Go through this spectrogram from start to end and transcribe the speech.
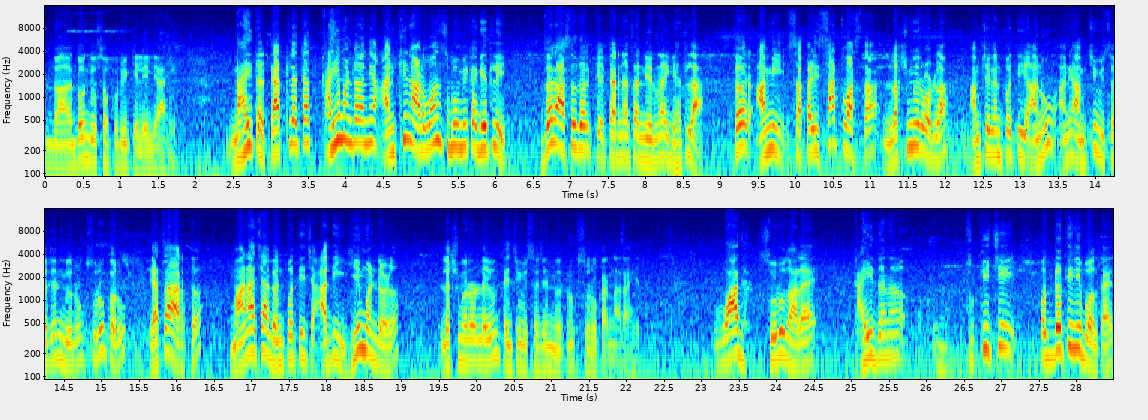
द- दोन दिवसापूर्वी केलेली आहे. नाही तर त्यातल्या त्यात काही मंडळांनी आणखीन ॲडव्हान्स भूमिका घेतली. जर असं जर के- करण्याचा निर्णय घेतला तर आम्ही सकाळी सात वाजता लक्ष्मी रोडला आमचे गणपती आणू आणि आमची विसर्जन मिरवणूक सुरू करू. याचा अर्थ मानाच्या गणपतीच्या आधी ही मंडळं लक्ष्मी रोडला येऊन त्यांची विसर्जन मिरवणूक सुरू करणार आहेत. वाद सुरू झाला आहे काही जण चुकीची पद्धतीने बोलत आहेत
